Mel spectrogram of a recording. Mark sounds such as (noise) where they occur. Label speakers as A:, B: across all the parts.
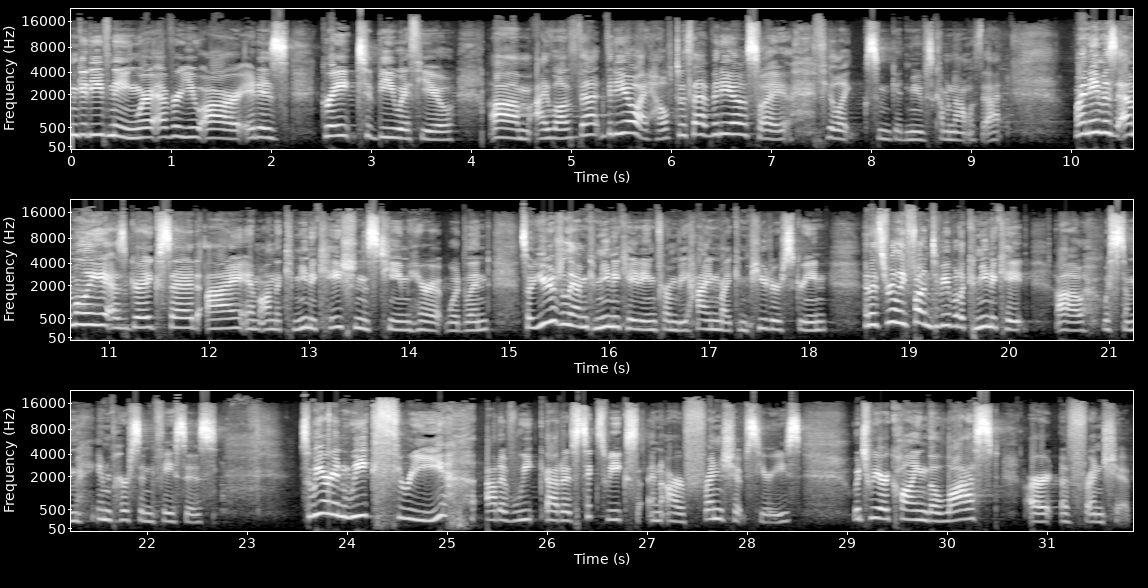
A: afternoon, good evening, wherever you are. It is great to be with you. Um, I love that video. I helped with that video, so I feel like some good moves coming out with that. My name is Emily. As Greg said, I am on the communications team here at Woodland. So usually I'm communicating from behind my computer screen, and it's really fun to be able to communicate uh, with some in person faces. So we are in week three out of week out of six weeks in our friendship series, which we are calling the lost art of friendship.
